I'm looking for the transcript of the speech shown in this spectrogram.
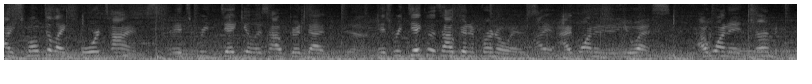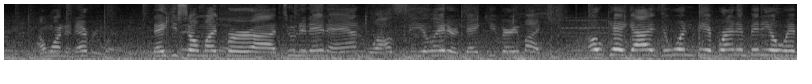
I smoked it like four times. It's ridiculous how good that. Yeah. It's ridiculous how good Inferno is. I, I want it in the U.S. I want it in Germany. I want it everywhere. Thank you so much for uh, tuning in, and well, I'll see you later. Thank you very much. Okay, guys, it wouldn't be a Brandon video if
